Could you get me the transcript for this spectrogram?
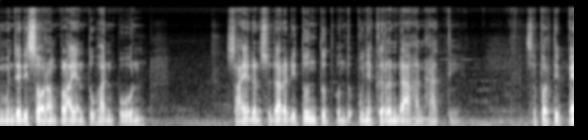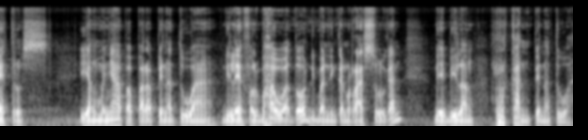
menjadi seorang pelayan Tuhan pun saya dan saudara dituntut untuk punya kerendahan hati. Seperti Petrus yang menyapa para penatua di level bawah toh dibandingkan rasul kan. Dia bilang rekan penatua.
